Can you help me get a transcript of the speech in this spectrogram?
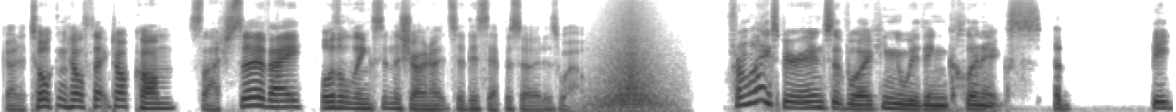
Go to talkinghealthtech.com slash survey or the links in the show notes of this episode as well. From my experience of working within clinics, a big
